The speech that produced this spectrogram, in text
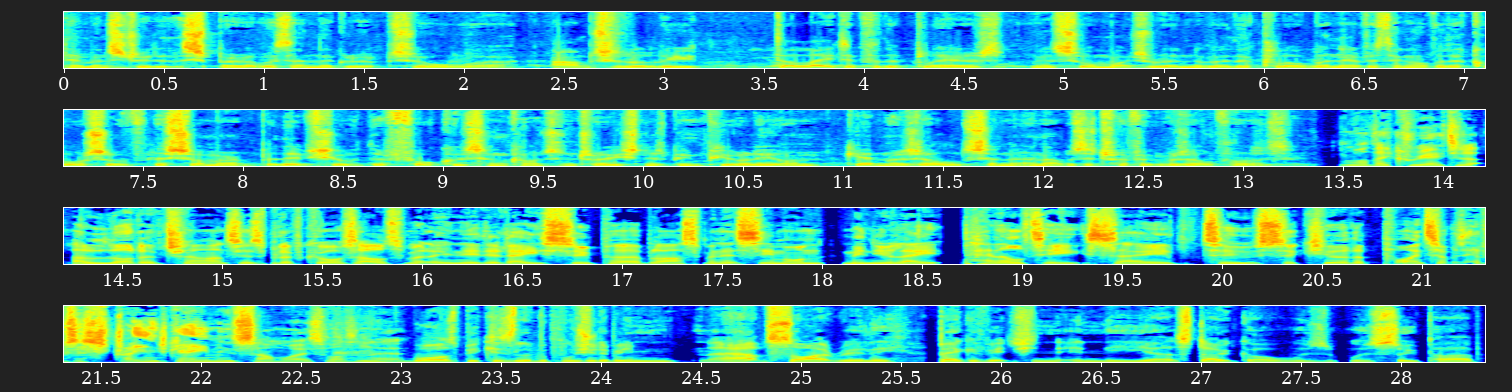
demonstrated the spirit within the group. So, uh, absolutely delighted for the players. There's so much written about the club and everything over the course of the summer, but they've showed their focus and concentration has been purely on getting results, and, and that was a terrific result for us. Well, they created a lot of chances, but of course, ultimately needed a superb last minute Simon Mignolet penalty save to secure the points. So it was, it was a strange game in some ways, wasn't it? It was because Liverpool should have been out of sight, really. Begovic in, in the uh, Stoke goal was, was superb.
